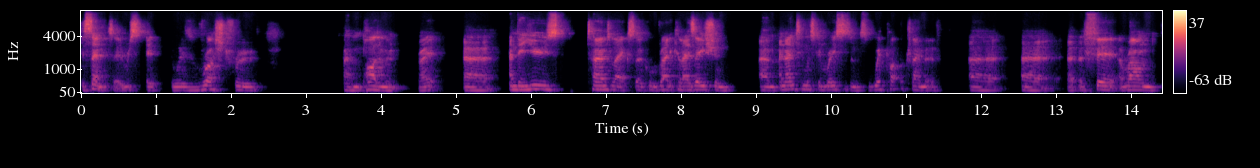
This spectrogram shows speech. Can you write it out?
dissent. So it, was, it was rushed through um, parliament, right? Uh, and they used terms like so-called radicalization um, and anti-Muslim racism to whip up a climate of, uh, uh, of fear around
